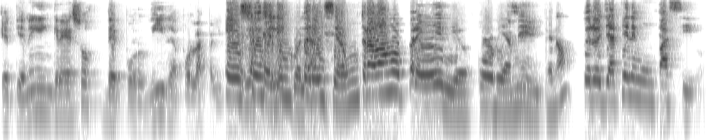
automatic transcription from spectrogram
que tienen ingresos de por vida por las películas. Eso es un- pero hicieron un trabajo previo, obviamente, ¿no? Pero ya tienen un pasivo.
